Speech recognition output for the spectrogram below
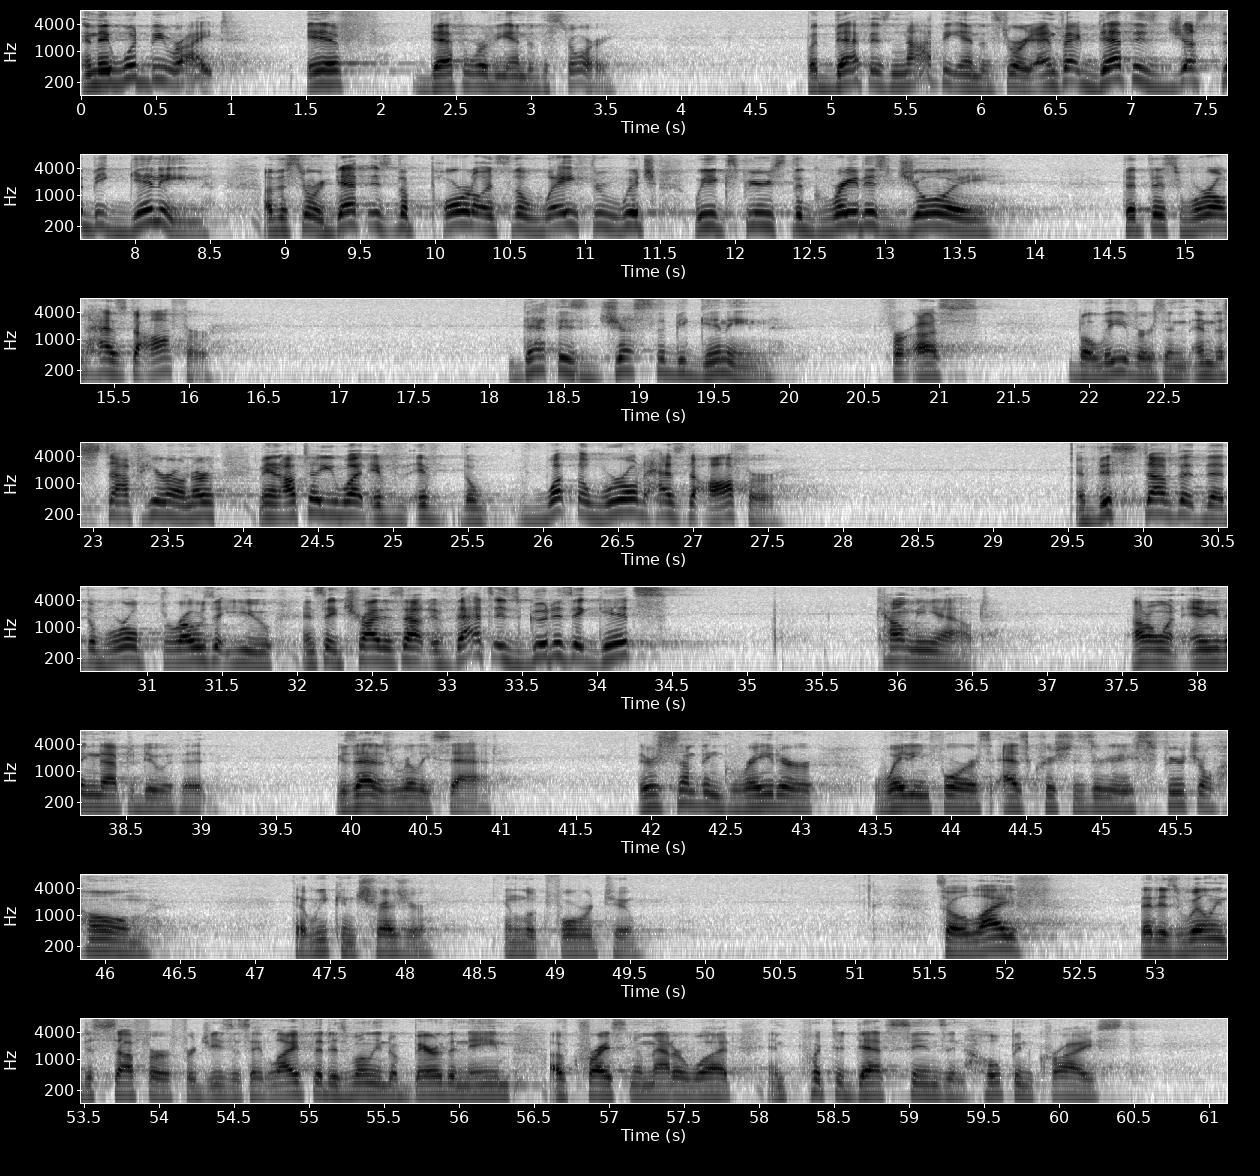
And they would be right if death were the end of the story. But death is not the end of the story. In fact, death is just the beginning of the story. Death is the portal, it's the way through which we experience the greatest joy that this world has to offer. Death is just the beginning for us believers and, and the stuff here on earth man i'll tell you what if, if the, what the world has to offer if this stuff that, that the world throws at you and say try this out if that's as good as it gets count me out. I don't want anything to have to do with it because that is really sad. There's something greater waiting for us as christians. There's a spiritual home that we can treasure and look forward to so, a life that is willing to suffer for Jesus, a life that is willing to bear the name of Christ no matter what, and put to death sins and hope in Christ,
